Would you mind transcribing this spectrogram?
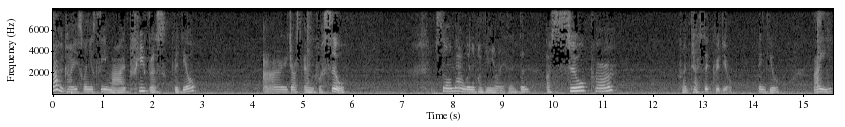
sorry guys when you see my previous video. I just end with a so. So now I'm going to continue my sentence. A super fantastic video. Thank you. Bye.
